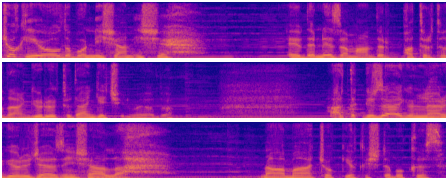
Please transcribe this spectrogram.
Çok iyi oldu bu nişan işi. Evde ne zamandır patırtıdan, gürültüden geçilmiyordu. Artık güzel günler göreceğiz inşallah. Nama çok yakıştı bu kız.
